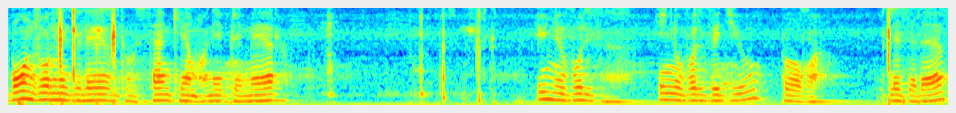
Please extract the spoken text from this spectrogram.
Bonjour mes élèves de 5e année primaire. Une nouvelle, vidéo pour les élèves.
